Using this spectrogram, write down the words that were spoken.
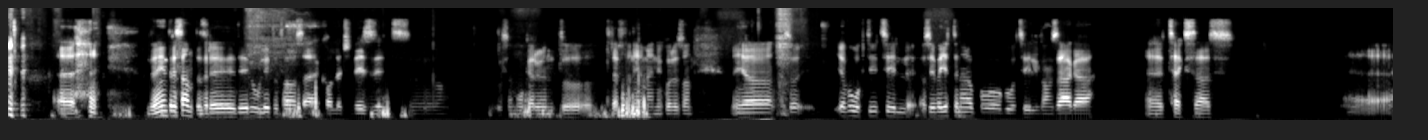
Eh, det är intressant. Alltså det, det, är roligt att ta så här college visits och liksom åka runt och träffa nya människor och sånt. Men jag, alltså, jag åkte ju till, alltså jag var jättenära på att gå till Gonzaga, eh, Texas. Eh,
